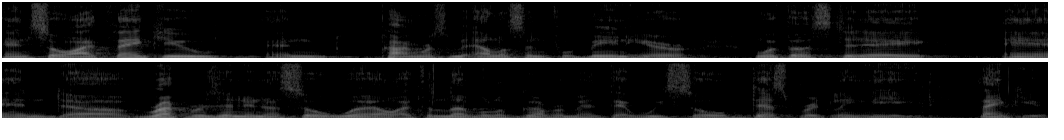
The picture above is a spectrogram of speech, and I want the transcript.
And so I thank you and Congressman Ellison for being here with us today and uh, representing us so well at the level of government that we so desperately need. Thank you.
